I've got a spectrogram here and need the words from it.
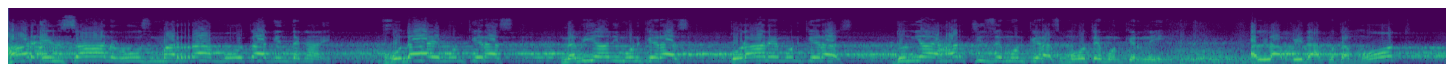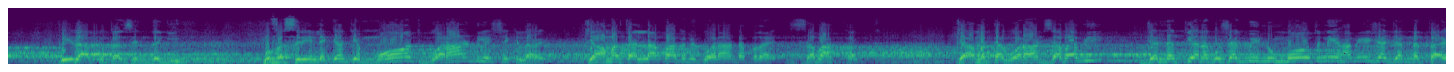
ہر انسان روز مرہ موتا گندگائیں۔ خدا منکر است نبیانی منکر است قرآن منکر است دنیا ہر چیز منکر است موت منکر نہیں۔ اللہ پیدا کتا موت، پیدا کتا زندگی۔ مفسرین لکھن کہ موت گورانڈی شکل ہے۔ قیامت اللہ پاک ہمیں گورانڈا پتا ہے زبا کت قیامت گورانڈ زبا بھی، جنتیاں نہ گشک بھی، نو موت نہیں، ہمیشہ جنت ہے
